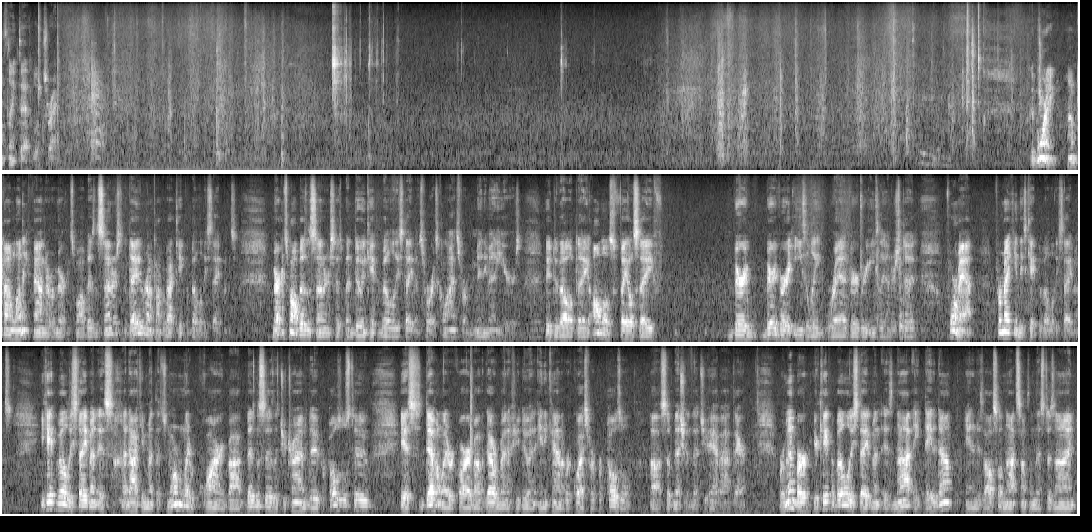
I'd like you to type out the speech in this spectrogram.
don't think that looks right. Good morning. I'm Tom Lunney, founder of American Small Business Centers. Today we're going to talk about capability statements. American Small Business Centers has been doing capability statements for its clients for many, many years. We've developed a almost fail-safe, very, very, very easily read, very, very easily understood format for making these capability statements. A capability statement is a document that's normally required by businesses that you're trying to do proposals to. It's definitely required by the government if you're doing any kind of request for proposal uh, submission that you have out there. Remember, your capability statement is not a data dump and it is also not something that's designed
